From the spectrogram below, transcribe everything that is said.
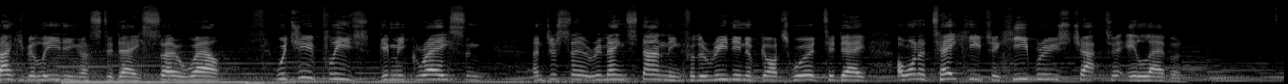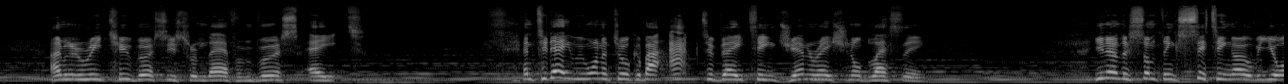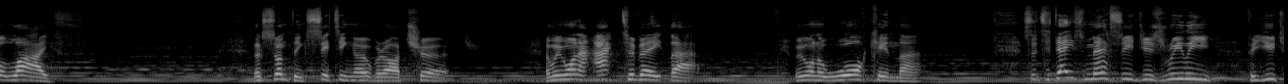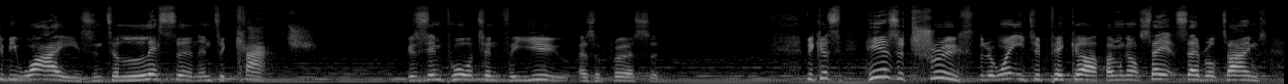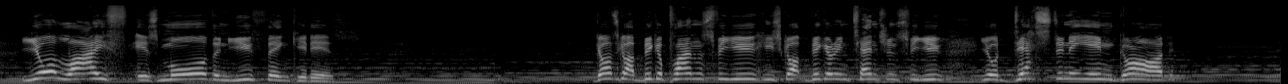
thank you for leading us today so well. Would you please give me grace and, and just uh, remain standing for the reading of God's word today? I want to take you to Hebrews chapter 11. I'm going to read two verses from there, from verse 8. And today we want to talk about activating generational blessing. You know, there's something sitting over your life, there's something sitting over our church. And we want to activate that, we want to walk in that. So today's message is really for you to be wise and to listen and to catch. Because it's important for you as a person. Because here's a truth that I want you to pick up. I'm going to say it several times. Your life is more than you think it is. God's got bigger plans for you, He's got bigger intentions for you. Your destiny in God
